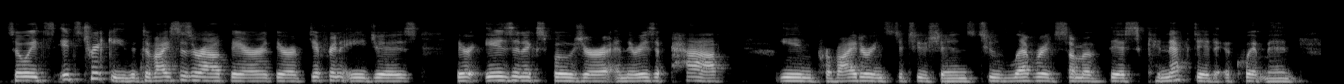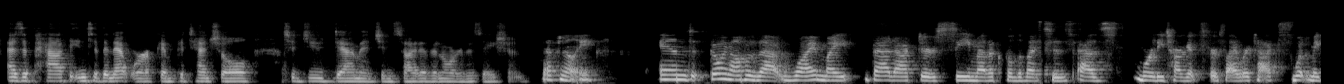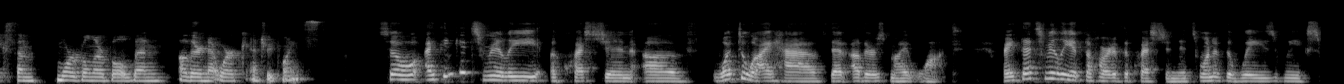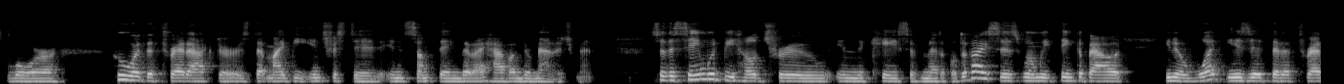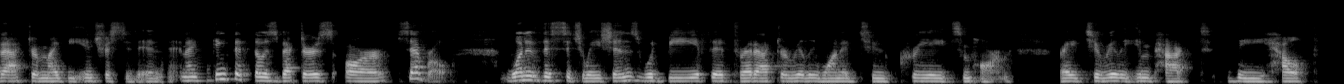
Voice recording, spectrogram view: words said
So it's it's tricky. The devices are out there, they're of different ages, there is an exposure and there is a path in provider institutions to leverage some of this connected equipment as a path into the network and potential to do damage inside of an organization. Definitely. And going off of that, why might bad actors see medical devices as worthy targets for cyber attacks? What makes them more vulnerable than other network entry points? So I think it's really a question of what do I have that others might want, right? That's really at the heart of the question. It's one of the ways we explore who are the threat actors that might be interested in something that I have under management. So the same would be held true in the case of medical devices when we think about, you know, what is it that a threat actor might be interested in? And I think that those vectors are several. One of the situations would be if the threat actor really wanted to create some harm, right? To really impact the health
